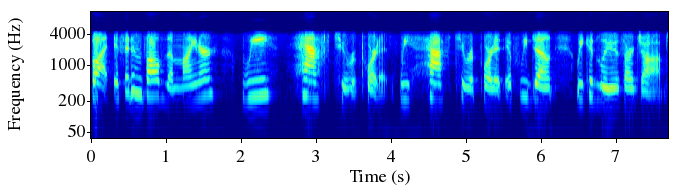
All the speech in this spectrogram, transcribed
But if it involves a minor, we have to report it. We have to report it. If we don't, we could lose our jobs.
